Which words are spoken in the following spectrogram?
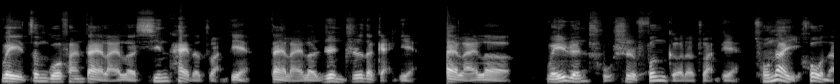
为曾国藩带来了心态的转变，带来了认知的改变，带来了为人处事风格的转变。从那以后呢，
